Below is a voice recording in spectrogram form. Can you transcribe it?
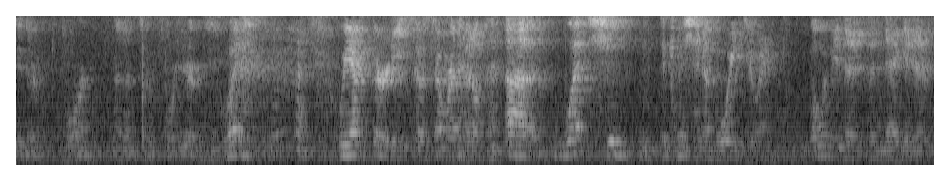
either four minutes or four years. What, we have 30, so somewhere in the middle. Uh, what should the commission avoid doing? What would be the, the negative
